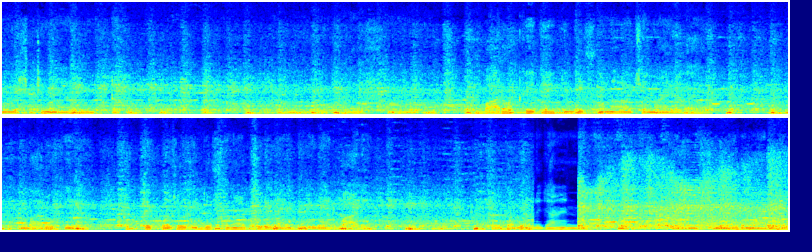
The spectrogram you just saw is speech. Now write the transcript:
মিষ্টি মায়ের বারো কেজি কিন্তু সোনা আছে মায়ের গায়ে বারো কেজি প্রত্যেক বছর কিন্তু সোনার পরিমাণ পরিমাণ বাড়ে হয়তো আপনারা জানেন না সিংহের মাথায়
